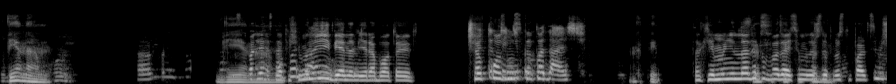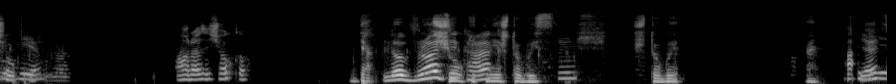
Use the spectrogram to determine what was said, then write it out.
Веном! Так. Полезно, Веном! почему на веном не работает? Что в Это ты не космос как... попадаешь. Ах ты. Так ему не надо Сейчас попадать, ему нужно просто пальцем щелкнуть. А разве щелкал? Да, Но вроде щелкнуть как. мне, чтобы... Чтобы... Пять? где?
